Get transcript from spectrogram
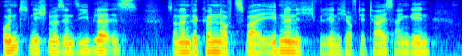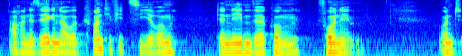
Und nicht nur sensibler ist, sondern wir können auf zwei Ebenen, ich will hier nicht auf Details eingehen, auch eine sehr genaue Quantifizierung der Nebenwirkungen vornehmen. Und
